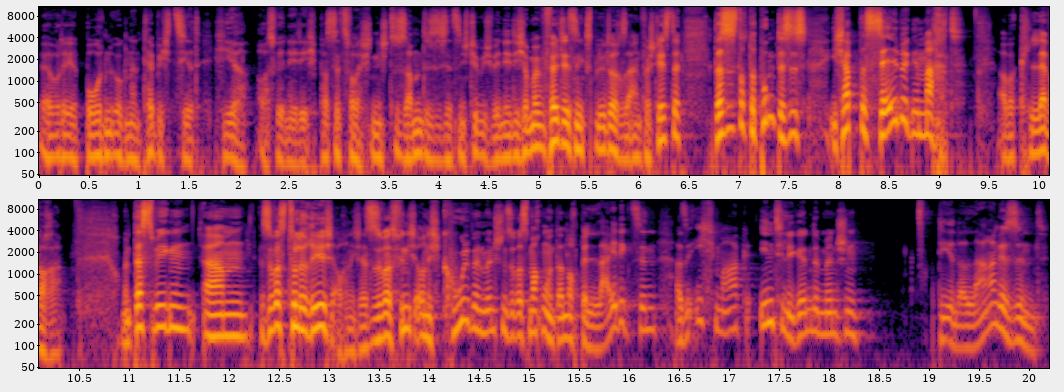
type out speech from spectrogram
äh, oder Ihr Boden irgendeinen Teppich ziert, hier aus Venedig. Passt jetzt vielleicht nicht zusammen, das ist jetzt nicht typisch Venedig, aber mir fällt jetzt nichts Blöderes ein, verstehst du? Das ist doch der Punkt. Das ist, ich habe dasselbe gemacht, aber cleverer. Und deswegen, ähm, sowas toleriere ich auch nicht. Also sowas finde ich auch nicht cool, wenn Menschen sowas machen und dann noch beleidigt sind. Also ich mag intelligente Menschen, die in der Lage sind,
